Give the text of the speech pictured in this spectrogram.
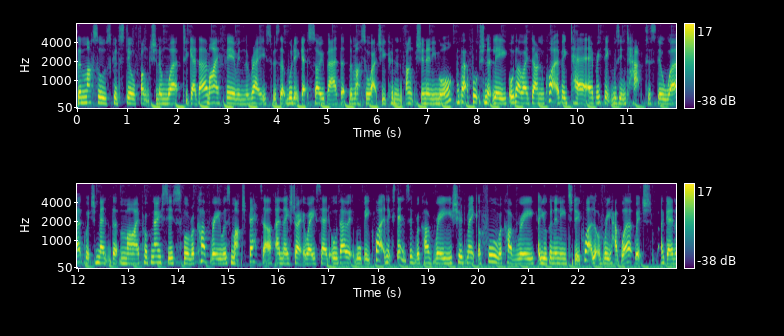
the muscles could still function and work together. My fear in the race was that would it get so bad that the muscle actually couldn't function anymore. But fortunately, although I'd done quite a big tear, everything was intact to still work, which meant that my prognosis for recovery was much better. And they straight away said, although it will be quite an extensive recovery, you should make a full recovery recovery. You're going to need to do quite a lot of rehab work, which again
